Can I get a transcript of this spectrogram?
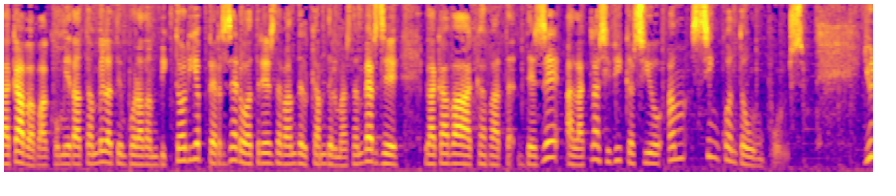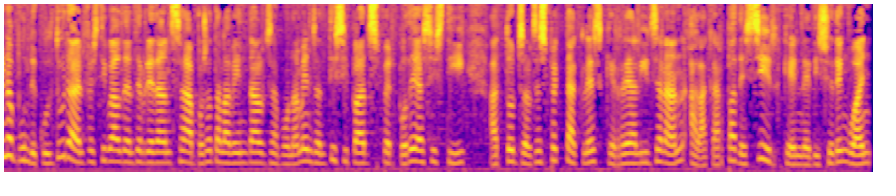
La Cava va acomiadar també la temporada en victòria per 0 a 3 davant del camp del Mas d'Enverge. La Cava ha acabat desè a la classificació amb 51 punts. I un apunt de cultura, el Festival del Tebre Dansa ha posat a la venda els abonaments anticipats per poder assistir a tots els espectacles que realitzaran a la Carpa de Circ en l'edició d'enguany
